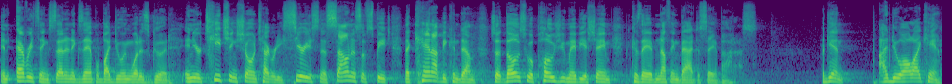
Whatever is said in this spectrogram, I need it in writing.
In everything, set an example by doing what is good. In your teaching, show integrity, seriousness, soundness of speech that cannot be condemned, so that those who oppose you may be ashamed because they have nothing bad to say about us. Again, I do all I can.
